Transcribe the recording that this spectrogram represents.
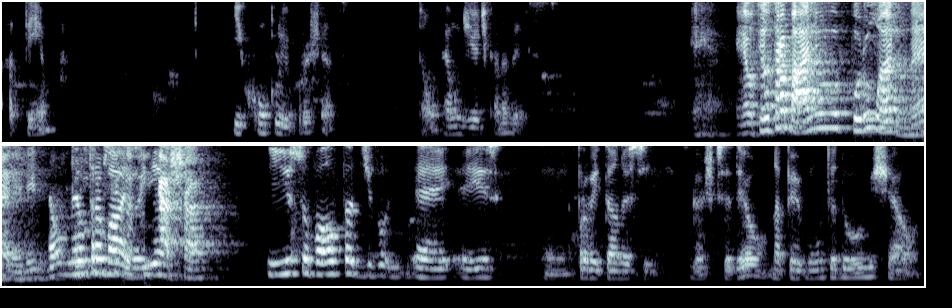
a tempo e concluir o projeto. Então é um dia de cada vez. É, é o teu trabalho por um ano, né? Ele é o meu trabalho. se encaixar. E isso volta de, é, é, aproveitando esse gancho que você deu na pergunta do Michel.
